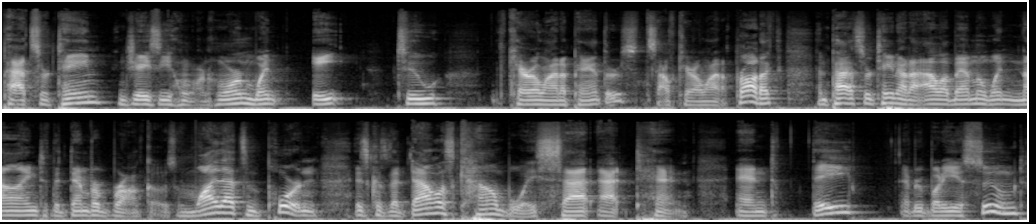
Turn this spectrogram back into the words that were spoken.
Pat Surtain and Jaycee Horn. Horn went 8 to Carolina Panthers, South Carolina product, and Pat Surtain out of Alabama went nine to the Denver Broncos. And why that's important is because the Dallas Cowboys sat at 10, and they, everybody assumed,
